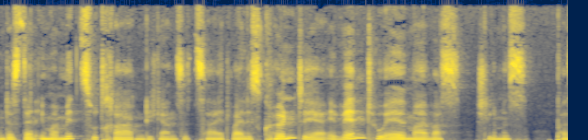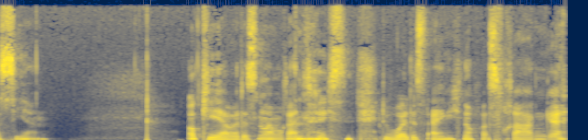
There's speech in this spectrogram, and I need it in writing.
und das dann immer mitzutragen die ganze Zeit, weil es könnte ja eventuell mal was Schlimmes passieren. Okay, aber das nur am Rande. Du wolltest eigentlich noch was fragen, gell?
